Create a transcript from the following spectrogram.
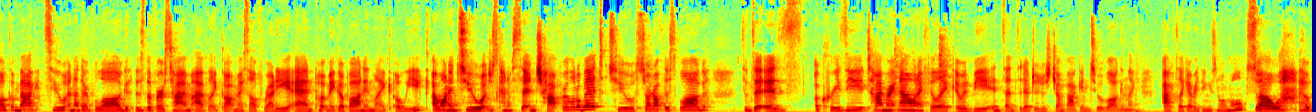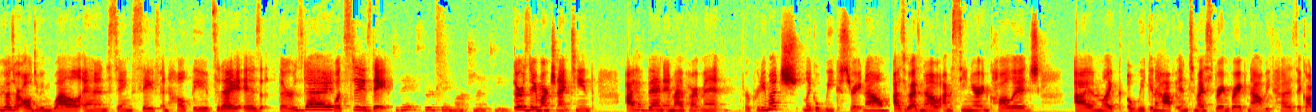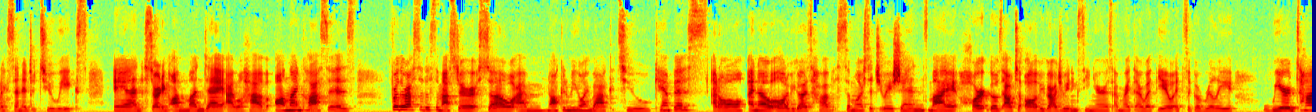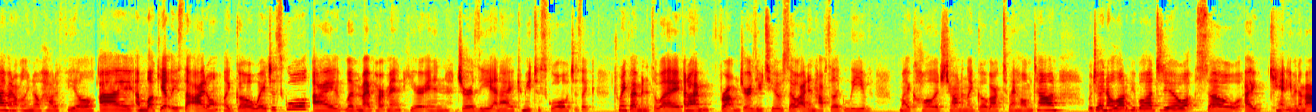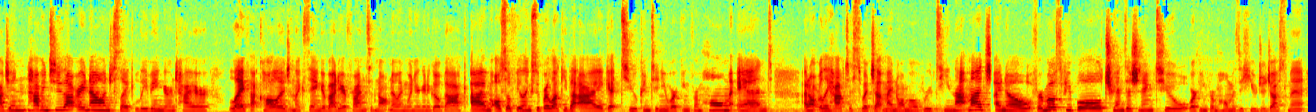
welcome back to another vlog this is the first time i've like got myself ready and put makeup on in like a week i wanted to just kind of sit and chat for a little bit to start off this vlog since it is a crazy time right now and i feel like it would be insensitive to just jump back into a vlog and like act like everything's normal. So I hope you guys are all doing well and staying safe and healthy. Today is Thursday. What's today's date? Today is Thursday, March 19th. Thursday, March 19th. I have been in my apartment for pretty much like a week straight now. As you guys know, I'm a senior in college. I'm like a week and a half into my spring break now because it got extended to two weeks. And starting on Monday, I will have online classes for the rest of the semester. So I'm not gonna be going back to campus at all. I know a lot of you guys have similar situations. My heart goes out to all of you graduating seniors. I'm right there with you. It's like a really weird time. I don't really know how to feel. I am lucky at least that I don't like go away to school. I live in my apartment here in Jersey and I commute to school, which is like 25 minutes away. And I'm from Jersey too, so I didn't have to like leave my college town and like go back to my hometown which I know a lot of people had to do. So I can't even imagine having to do that right now and just like leaving your entire life at college and like saying goodbye to your friends and not knowing when you're gonna go back. I'm also feeling super lucky that I get to continue working from home and I don't really have to switch up my normal routine that much. I know for most people transitioning to working from home is a huge adjustment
